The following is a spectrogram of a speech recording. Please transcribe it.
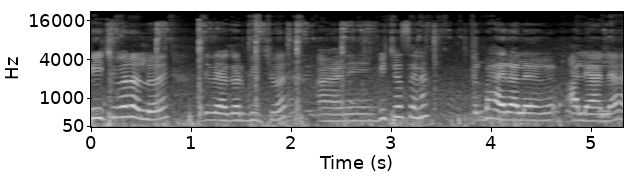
बीचवर आलो आहे दिव्यागर बीचवर आणि बीचच आहे ना? तर बाहेर आल्या आल्या आल्या.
